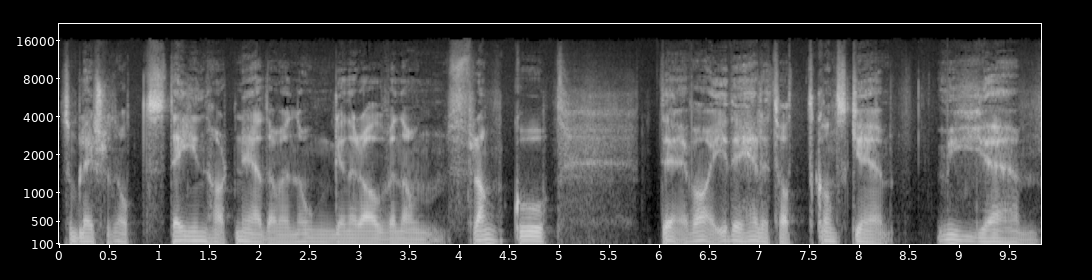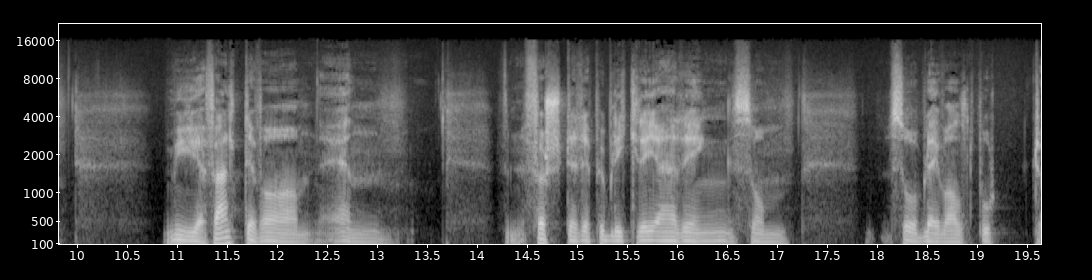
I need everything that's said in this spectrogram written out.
som ble slått steinhardt ned av en ung general ved navn Franco. Det var i det hele tatt ganske mye mye fælt. Det var en første republikkregjering som så ble valgt bort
